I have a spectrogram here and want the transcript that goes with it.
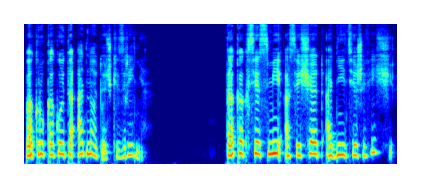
вокруг какой-то одной точки зрения. Так как все СМИ освещают одни и те же вещи,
